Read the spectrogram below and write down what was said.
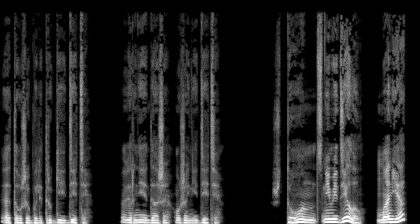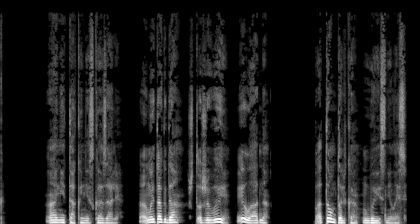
Это уже были другие дети. Вернее, даже уже не дети. Что он с ними делал? Маньяк? Они так и не сказали. А мы тогда, что живые, и ладно. Потом только выяснилось.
